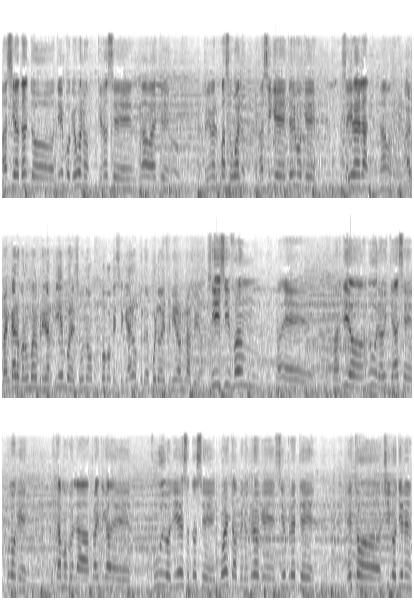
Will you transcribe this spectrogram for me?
hacía tanto tiempo que bueno, que no se daba este primer paso bueno, así que tenemos que seguir adelante, nada más. Arrancaron con un buen primer tiempo, en el segundo un poco que se quedaron, pero después lo definieron rápido. Sí, sí, fue un eh, partido duro, viste, hace poco que estamos con las prácticas de fútbol y eso, entonces cuesta, pero creo que siempre este, estos chicos tienen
